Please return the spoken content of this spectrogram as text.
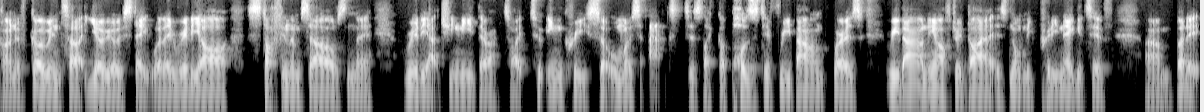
kind of go into that yo-yo state where they really are stuffing themselves and they really actually need their appetite to increase. So it almost acts as like a positive rebound whereas rebounding after a diet is normally pretty negative. Um, but it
